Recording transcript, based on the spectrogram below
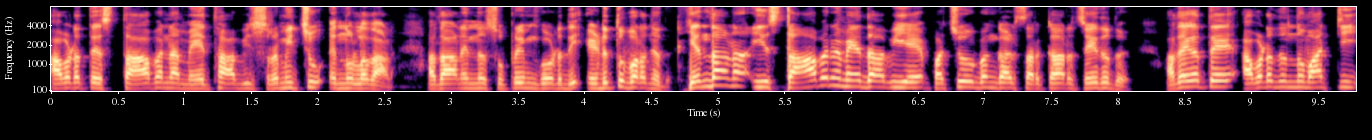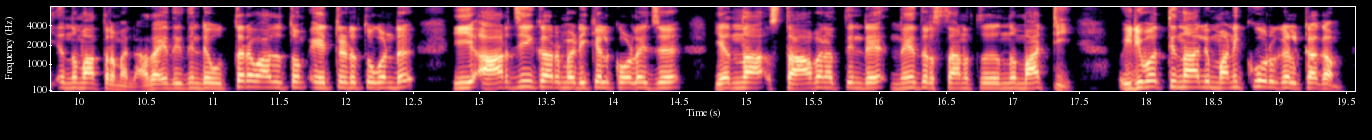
അവിടുത്തെ സ്ഥാപന മേധാവി ശ്രമിച്ചു എന്നുള്ളതാണ്. അതാണ് ഇന്ന് സുപ്രീം കോടതി എടുത്തു പറഞ്ഞത്. എന്താണ് ഈ സ്ഥാപന മേധാവിയെ പശ്ചിമ ബംഗാൾ സർക്കാർ ചെയ്തത്? അദ്ദേഹത്തെ അവിടെ നിന്ന് മാറ്റി എന്ന് മാത്രമല്ല അതായത് ഇതിന്റെ ഉത്തരവാദിത്വം ഏറ്റെടുത്തുകൊണ്ട് ഈ R G Kar medical college എന്ന സ്ഥാപനത്തിന്റെ നേതൃസ്ഥാനത്ത് നിന്ന് മാറ്റി. ഇരുപത്തിനാല് മണിക്കൂറുകൾക്കകം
